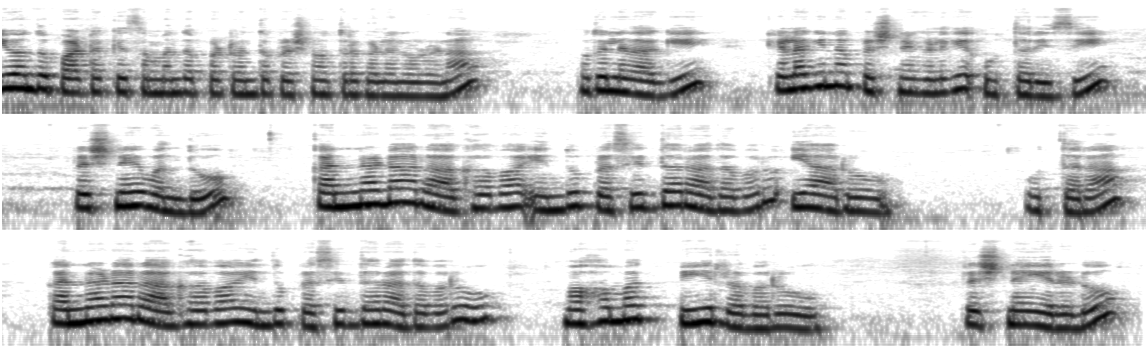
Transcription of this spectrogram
ಈ ಒಂದು ಪಾಠಕ್ಕೆ ಸಂಬಂಧಪಟ್ಟಂಥ ಪ್ರಶ್ನೋತ್ತರಗಳನ್ನು ನೋಡೋಣ. ಮೊದಲನೇದಾಗಿ, ಕೆಳಗಿನ ಪ್ರಶ್ನೆಗಳಿಗೆ ಉತ್ತರಿಸಿ. ಪ್ರಶ್ನೆ ಒಂದು, ಕನ್ನಡ ರಾಘವ ಎಂದು ಪ್ರಸಿದ್ಧರಾದವರು ಯಾರು? ಉತ್ತರ, ಕನ್ನಡ ರಾಘವ ಎಂದು ಪ್ರಸಿದ್ಧರಾದವರು ಮೊಹಮ್ಮದ್ ಪೀರ್ ರವರು. ಪ್ರಶ್ನೆ ಎರಡು,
